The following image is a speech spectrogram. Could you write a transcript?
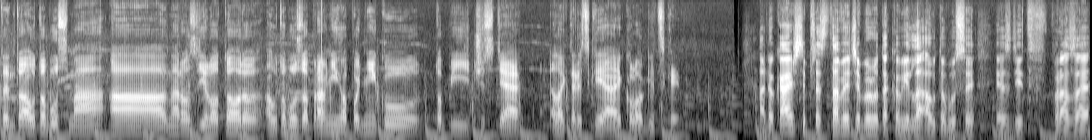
tento autobus má a na rozdíl od toho autobus dopravního podniku topí čistě elektricky a ekologicky. A dokážeš si představit, že budou takovýhle autobusy jezdit v Praze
